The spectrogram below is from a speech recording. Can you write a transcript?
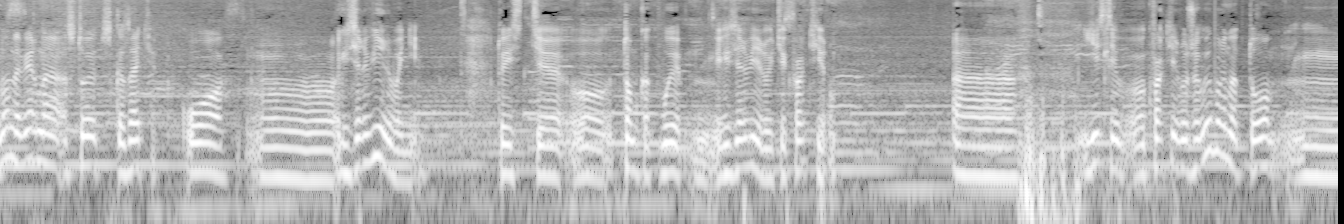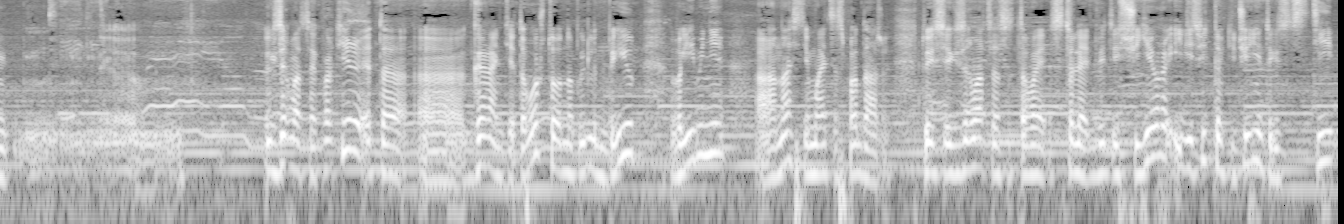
ну, наверное, стоит сказать о резервировании, то есть э, о том, как вы резервируете квартиру. Если квартира уже выбрана, то резервация квартиры – это э, гарантия того, что на определенный период времени она снимается с продажи. То есть резервация составляет 2000 евро и действительно в течение 30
